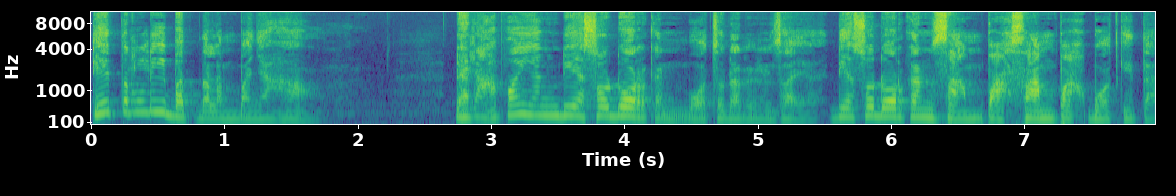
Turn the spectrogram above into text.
dia terlibat dalam banyak hal. Dan apa yang dia sodorkan buat saudara dan saya? Dia sodorkan sampah-sampah buat kita.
